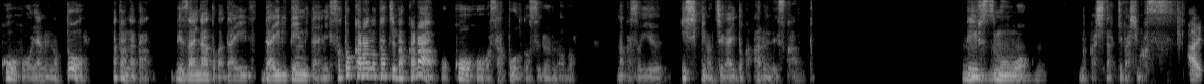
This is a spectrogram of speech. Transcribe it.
広報をやるのと、あとはなんかデザイナーとか代代理店みたいに外からの立場からこう広報をサポートするのの、なんかそういう意識の違いとかあるんですか？っていう質問をなんかした気がします。はい。えっ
